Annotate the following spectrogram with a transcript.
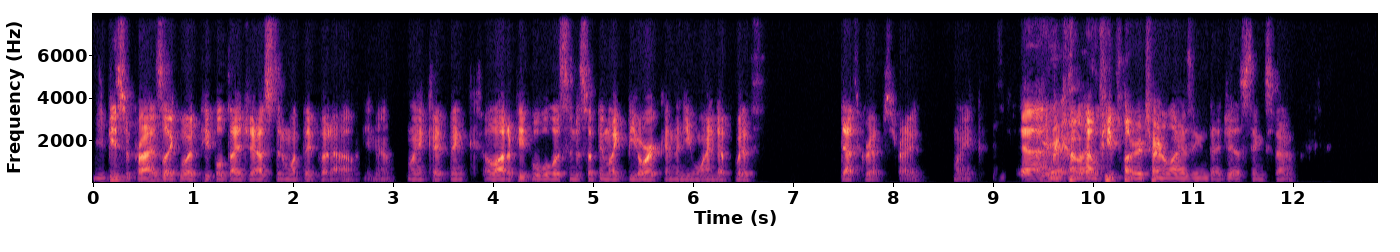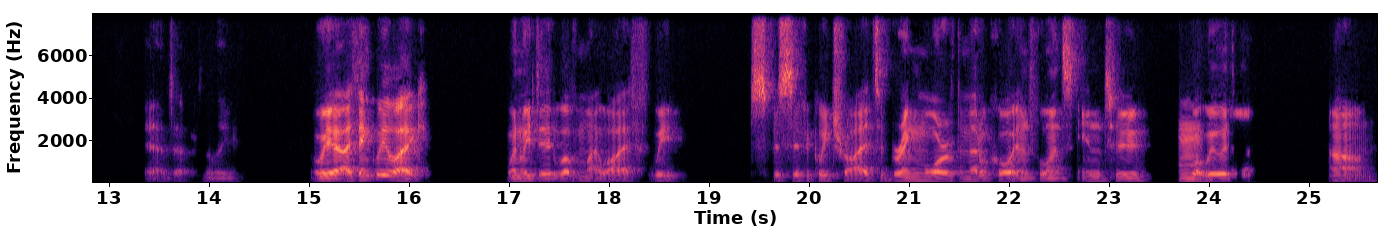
you'd be surprised like what people digest and what they put out, you know. Like I think a lot of people will listen to something like Bjork and then you wind up with death grips, right? Like Yeah. you never know how people are internalizing and digesting. So Yeah, definitely. Well, yeah, I think we like when we did Love of My Life, we specifically tried to bring more of the metalcore influence into hmm, what we were doing. Um,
